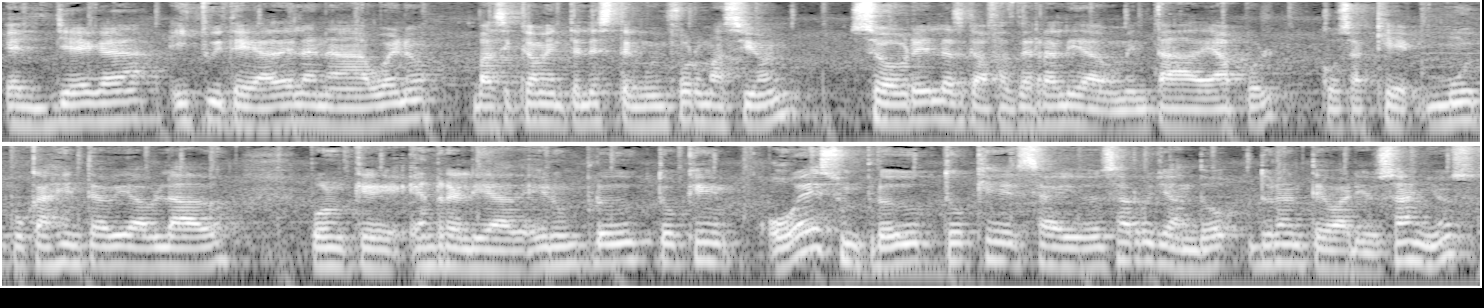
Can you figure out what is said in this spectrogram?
Él llega y tuitea de la nada, bueno, básicamente les tengo información sobre las gafas de realidad aumentada de Apple, cosa que muy poca gente había hablado porque en realidad era un producto que, o es un producto que se ha ido desarrollando durante varios años,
